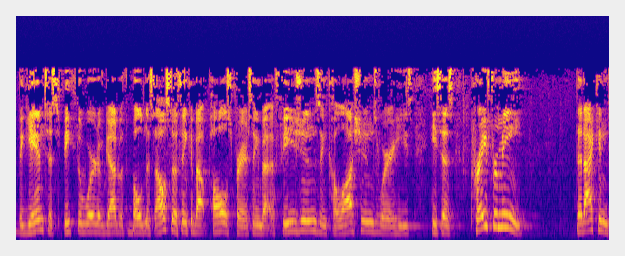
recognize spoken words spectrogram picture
Began to speak the Word of God with boldness. I also think about Paul's prayers, think about Ephesians and Colossians where he's, he says, pray for me that I can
